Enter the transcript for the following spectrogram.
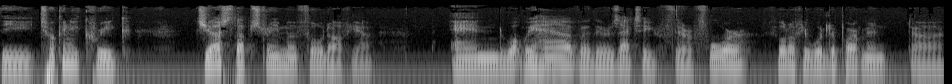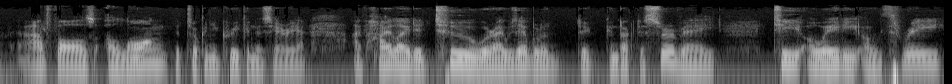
the Tookany Creek just upstream of Philadelphia. And what we have, uh, there's actually, there are four Philadelphia Water Department uh, outfalls along the Tookany Creek in this area. I've highlighted two where I was able to, to conduct a survey, T08003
